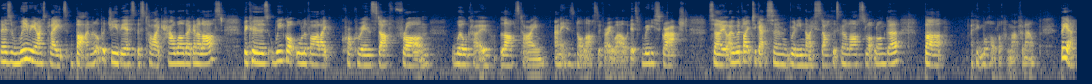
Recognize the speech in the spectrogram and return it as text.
There's some really, really nice plates, but I'm a little bit dubious as to like how well they're gonna last because we got all of our like crockery and stuff from Wilko last time and it has not lasted very well. It's really scratched so I would like to get some really nice stuff that's going to last a lot longer, but I think we'll hold off on that for now. But yeah,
